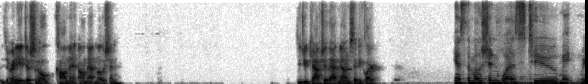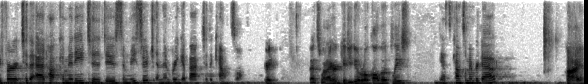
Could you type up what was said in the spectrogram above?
Is there any additional comment on that motion? Did you capture that, Madam City Clerk? Yes, the motion was to make, refer it to the ad hoc committee to do some research and then bring it back to the council. Great. That's what I heard. Could you do a roll call vote, please? Yes, Councilmember Dowd? Aye.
